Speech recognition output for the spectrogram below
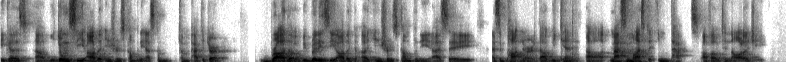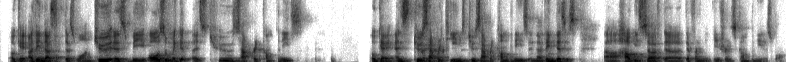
because uh, we don't see other insurance company as com competitor. Rather, we really see other uh, insurance company as a as a partner that we can uh, maximize the impact of our technology. Okay, I think that's that's one. Two is we also make it as two separate companies. Okay, and two separate teams, two separate companies, and I think this is uh, how we serve the different insurance company as well.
